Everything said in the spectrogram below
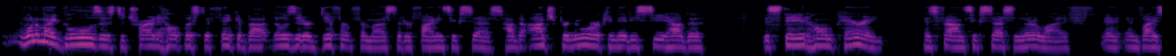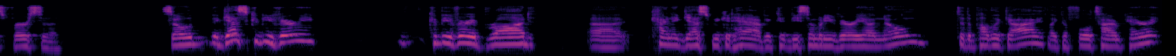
one of my goals is to try to help us to think about those that are different from us that are finding success, how the entrepreneur can maybe see how the, the stay at home parent has found success in their life and, and vice versa. So the guest could be very, could be a very broad uh, kind of guest we could have. It could be somebody very unknown to the public eye, like a full time parent,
